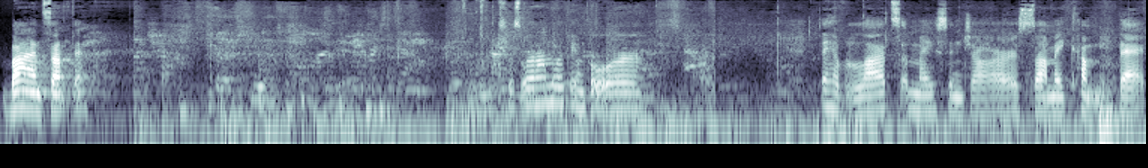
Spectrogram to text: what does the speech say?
buying something. This is what I'm looking for. They have lots of mason jars, so I may come back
